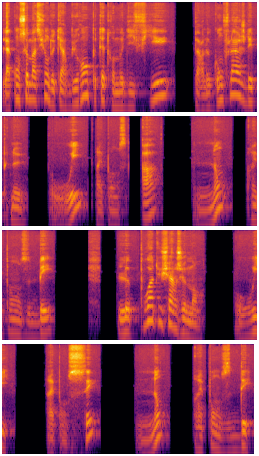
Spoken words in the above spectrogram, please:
La consommation de carburant peut être modifiée par le gonflage des pneus. Oui, réponse A. Non, Réponse B. Le poids du chargement. Oui. Réponse C. Non. Réponse D.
